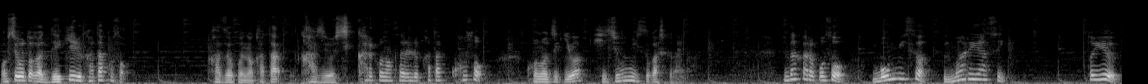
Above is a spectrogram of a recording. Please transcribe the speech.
お仕事ができる方こそ、家族の方、家事をしっかりこなされる方こそ、この時期は非常に忙しくなります。だからこそ、ボンミスは生まれやすいという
